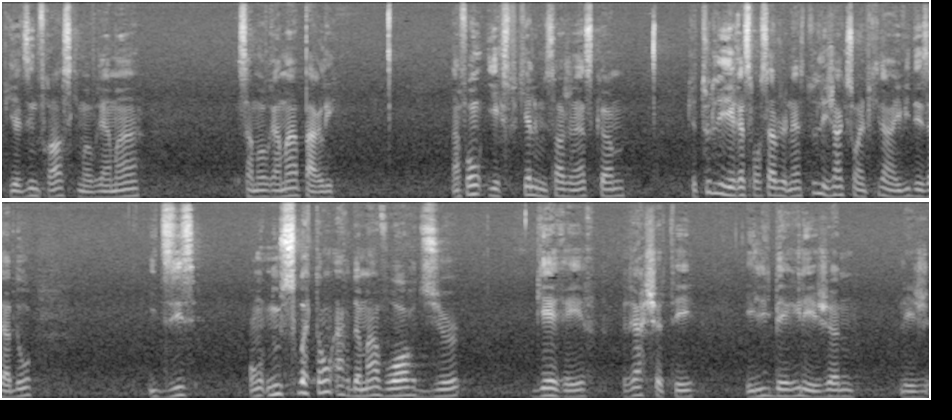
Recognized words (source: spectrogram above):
Puis il a dit une phrase qui m'a vraiment, ça m'a vraiment parlé. En fond, il expliquait le ministère jeunesse comme que tous les responsables jeunesse, tous les gens qui sont impliqués dans la vie des ados, ils disent, nous souhaitons ardemment voir Dieu guérir, racheter et libérer les jeunes les,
